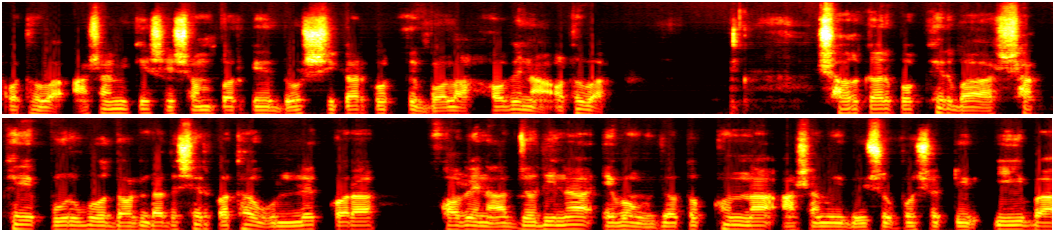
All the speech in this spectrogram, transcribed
অথবা আসামিকে সে সম্পর্কে দোষ স্বীকার করতে বলা হবে না অথবা সরকার পক্ষের বা সাক্ষ্যে পূর্ব দণ্ডাদেশের কথা উল্লেখ করা হবে না। যদি না এবং যতক্ষণ না আসামি দুইশো পঁয়ষট্টির ই বা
